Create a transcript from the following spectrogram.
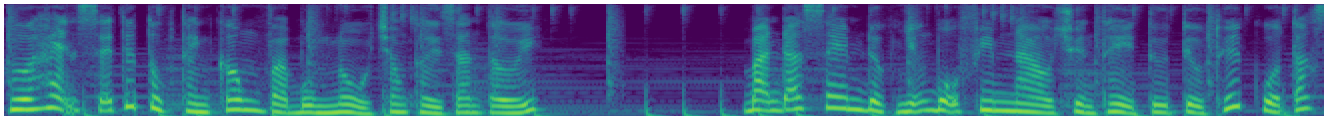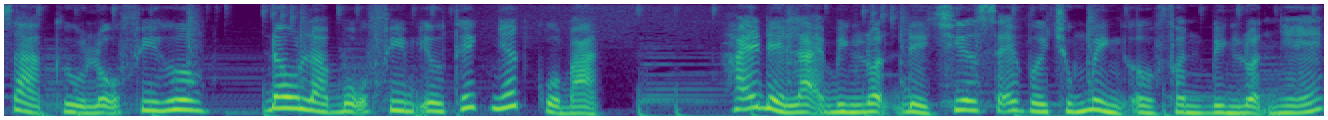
Hứa hẹn sẽ tiếp tục thành công và bùng nổ trong thời gian tới. Bạn đã xem được những bộ phim nào chuyển thể từ tiểu thuyết của tác giả Cửu Lộ Phi Hương? Đâu là bộ phim yêu thích nhất của bạn? Hãy để lại bình luận để chia sẻ với chúng mình ở phần bình luận nhé.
